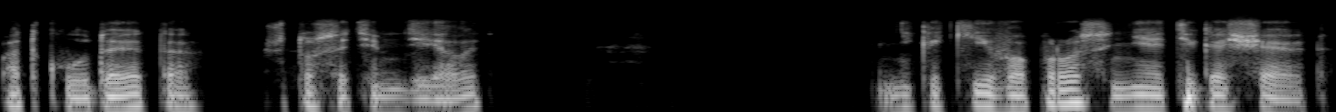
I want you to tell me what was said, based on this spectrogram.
откуда это, что с этим делать. Никакие вопросы не отягощают.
